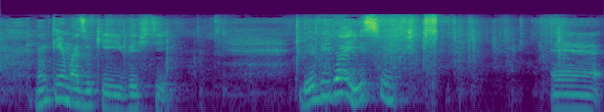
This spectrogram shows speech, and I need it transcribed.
não tinha mais o que investir. Devido a isso, é,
